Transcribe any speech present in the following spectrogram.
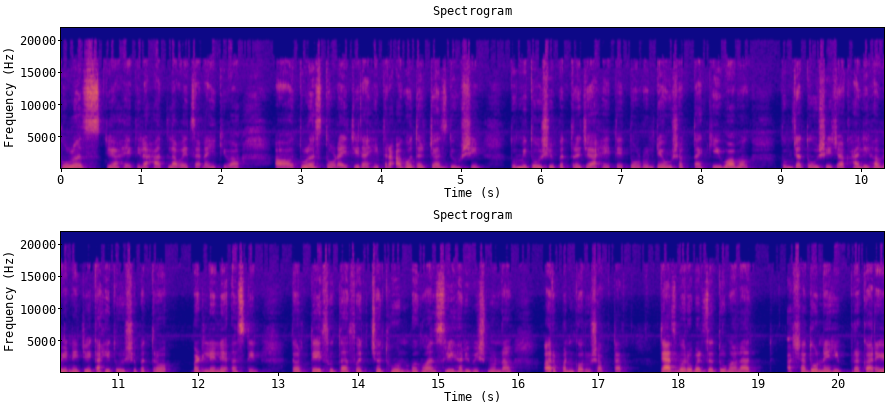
तुळस जी आहे तिला हात लावायचा नाही किंवा तुळस तोडायची नाही तर अगोदरच्याच दिवशी तुम्ही तुळशीपत्र जे आहे ते तोडून ठेवू शकता. किंवा मग तुमच्या तुळशीच्या खाली हवेने जे काही तुळशीपत्र पडलेले असतील तर ते सुद्धा स्वच्छ धुवून भगवान श्री हरिविष्णूंना अर्पण करू शकतात. त्याचबरोबर जर तुम्हाला अशा दोनही प्रकारे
